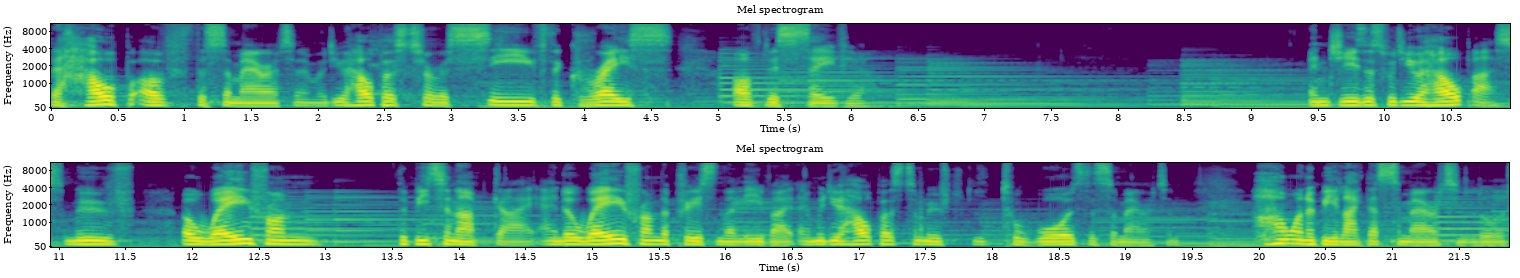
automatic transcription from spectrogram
the help of the Samaritan. Would you help us to receive the grace of this Savior? And Jesus, would you help us move away from the beaten up guy and away from the priest and the Levite? And would you help us to move towards the Samaritan? I want to be like that Samaritan, Lord.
